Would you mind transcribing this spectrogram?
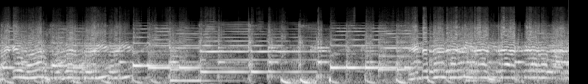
लगे वहाँ सुबह कोई इंडिया रास्ता अच्छा लगा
